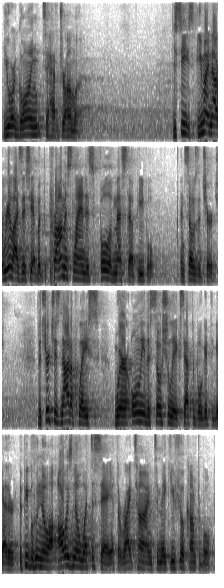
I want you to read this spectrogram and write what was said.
you are going to have drama. You see, you might not realize this yet, but the promised land is full of messed up people, and so is the church. The church is not a place where only the socially acceptable get together. The people who know always know what to say at the right time to make you feel comfortable.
